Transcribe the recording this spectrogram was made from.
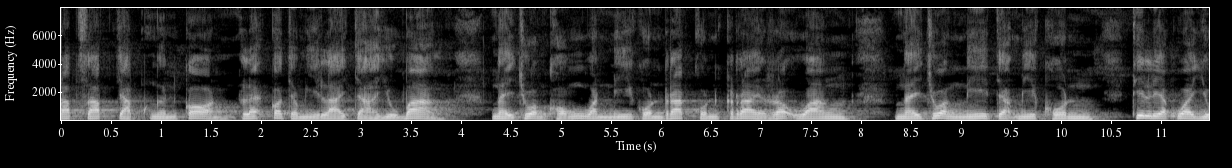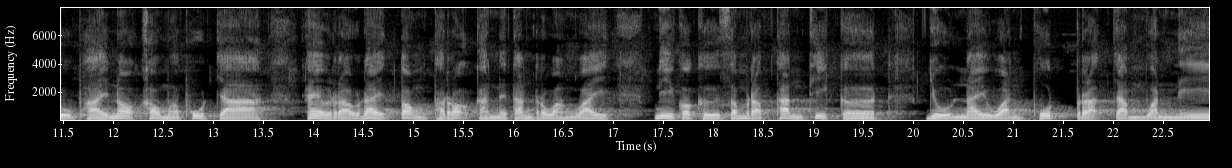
รับทรัพย์จับเงินก้อน และก็จะมีรายจ่ายอยู่บ้าง ในช่วงของวันนี้คนรักคนใกล้ระวัง ในช่วงนี้จะมีคนที่เรียกว่าอยู่ภายนอกเข้ามาพูดจา ให้เราได้ต้องทะเลาะกันในท่านระวังไว้ นี่ก็คือสำหรับท่านที่เกิด อยู่ในวันพุธประจำวันนี้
